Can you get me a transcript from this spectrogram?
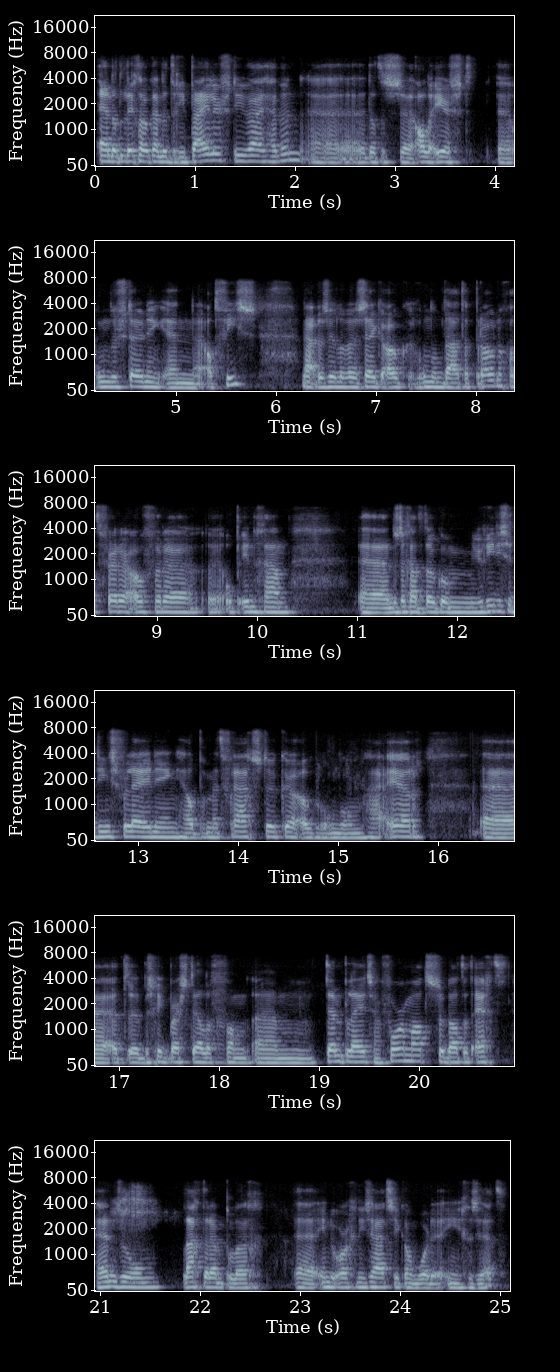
en dat ligt ook aan de drie pijlers die wij hebben. dat is allereerst ondersteuning en advies. Nou, daar zullen we zeker ook rondom Data Pro nog wat verder over op ingaan. Uh, dus dan gaat het ook om juridische dienstverlening, helpen met vraagstukken, ook rondom HR. Eh, het uh, beschikbaar stellen van um, templates en formats, zodat het echt hands-on, laagdrempelig in de organisatie kan worden ingezet.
